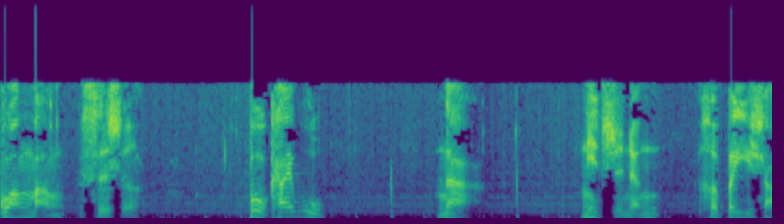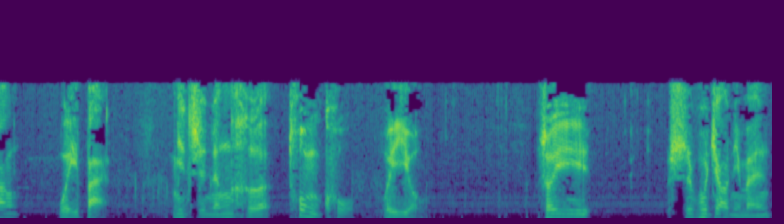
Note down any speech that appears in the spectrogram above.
光芒四射，不开悟，那你只能和悲伤为伴，你只能和痛苦为友。所以，师父叫你们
